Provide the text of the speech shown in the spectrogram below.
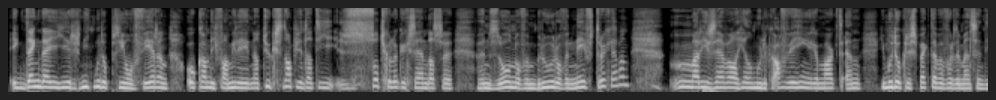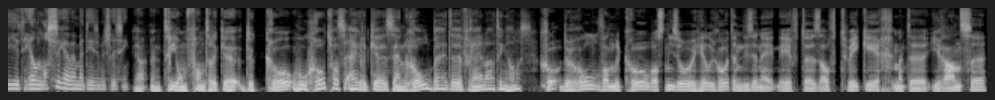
ik denk dat je hier niet moet op triomferen, ook aan die familie. Natuurlijk snap je dat die zot gelukkig zijn dat ze hun zoon of een broer of een neef terug hebben, maar hier zijn wel heel moeilijke afwegingen gemaakt en je moet ook respect hebben voor de mensen die het heel lastig hebben met deze beslissing. Ja, een triomfantelijke De Croo. Hoe groot was eigenlijk eh, zijn rol bij de vrijlating, Hannes? Goh, de rol van De Croo was niet zo heel groot. In die zin, hij heeft eh, zelf twee keer met de Iraanse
